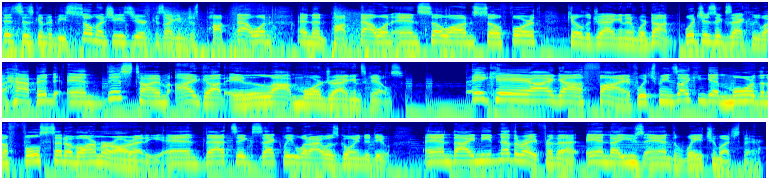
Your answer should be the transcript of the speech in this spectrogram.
this is going to be so much easier because I can just pop that one, and then pop that one, and so on, so forth, kill the dragon, and we're done. Which is exactly what happened, and this time I got a lot more dragon scales. AKA I got 5, which means I can get more than a full set of armor already, and that's exactly what I was going to do. And I need netherite for that, and I use and way too much there.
